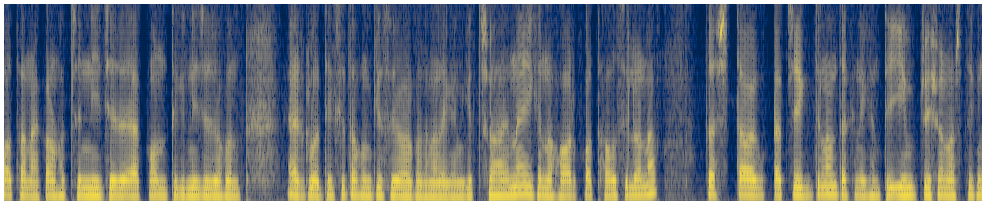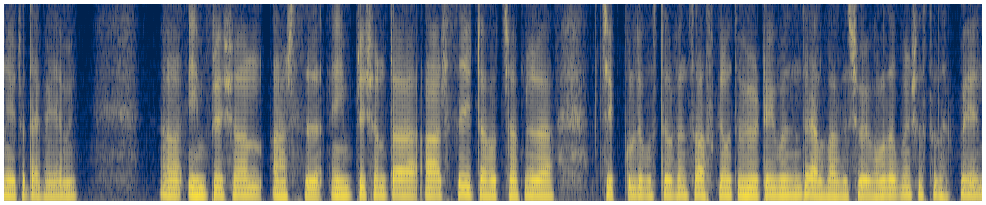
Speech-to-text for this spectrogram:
কথা না, কারণ হচ্ছে নিজের অ্যাকাউন্ট থেকে নিজে যখন অ্যাডগুলো দেখছি, তখন কিছুই হওয়ার কথা না। দেখেন, কিচ্ছু হয় না, এখানে হওয়ার কথাও ছিল না। জাস্ট তাও একটা চেক দিলাম, দেখেন এখান থেকে ইমপ্রেশন আসছে কিনা, এটা দেখাই আমি। ইমপ্রেশন আসছে। ইমপ্রেশনটা আসছে, এটা হচ্ছে আপনারা চেক করলে বুঝতে পারবেন। সো আজকের মতো ভিডিওটা এই পর্যন্ত আল্লাহ হাফিজ। সবাই ভালো থাকবেন, সুস্থ থাকবেন।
